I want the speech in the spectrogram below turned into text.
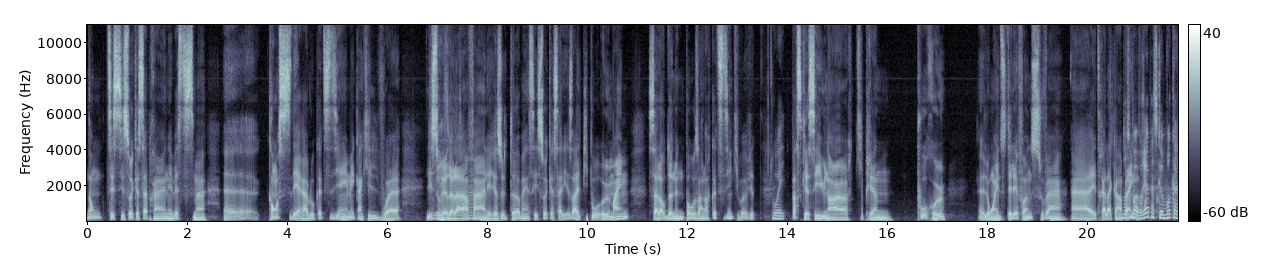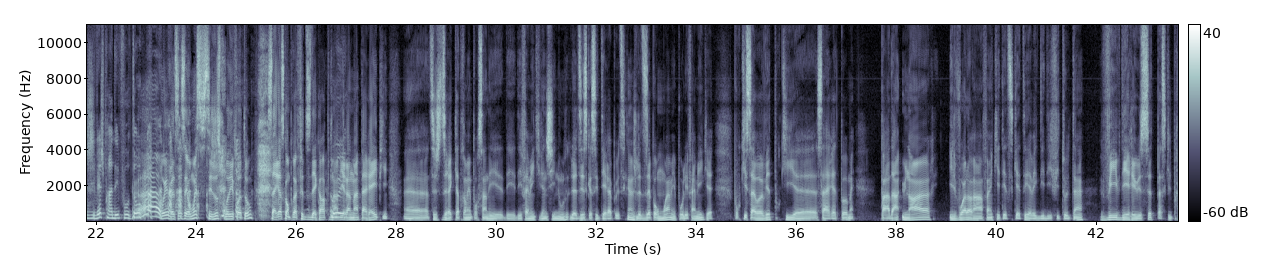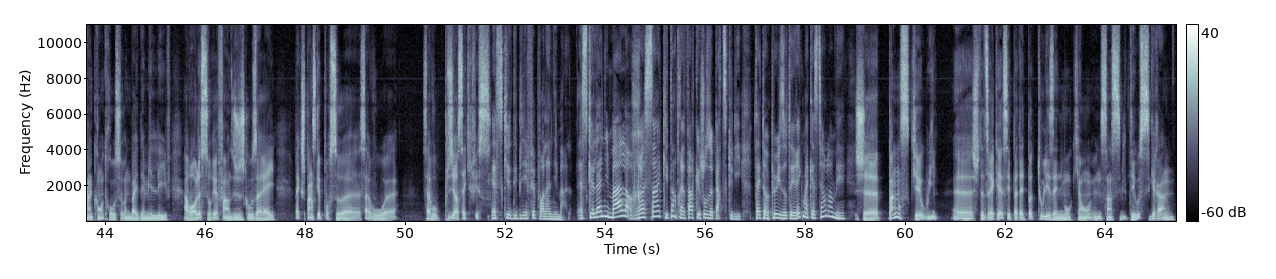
Donc, c'est sûr que ça prend un investissement euh, considérable au quotidien, mais quand ils voient les sourires de résultats. l'enfant, les résultats, ben c'est sûr que ça les aide. Puis pour eux-mêmes, ça leur donne une pause dans leur quotidien qui va vite. Oui. Parce que c'est une heure qu'ils prennent pour eux, loin du téléphone souvent, à être à la Non, c'est campagne. pas vrai parce que moi, quand j'y vais, je prends des photos. Ah oui, ben ça, c'est au moins si c'est juste pour des photos. Ça reste qu'on profite du décor puis de Oui. l'environnement pareil. Puis, euh, tu sais, je dirais que 80 des, des, des familles qui viennent chez nous le disent que c'est thérapeutique. Quand je le disais pour moi, mais pour les familles que, pour qui ça va vite, pour qui euh, ça arrête pas, mais pendant une heure, ils voient leur enfant qui est étiqueté avec des défis tout le temps vivre des réussites parce qu'il prend le contrôle sur une bête de 1000 livres, avoir le sourire fendu jusqu'aux oreilles. Fait que je pense que pour ça, euh, ça vaut... euh, ça vaut plusieurs sacrifices. Est-ce qu'il y a des bienfaits pour l'animal? Est-ce que l'animal ressent qu'il est en train de faire quelque chose de particulier? Peut-être un peu ésotérique, ma question, là, mais. Je pense que oui. Euh, je te dirais que c'est peut-être pas tous les animaux qui ont une sensibilité aussi grande,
